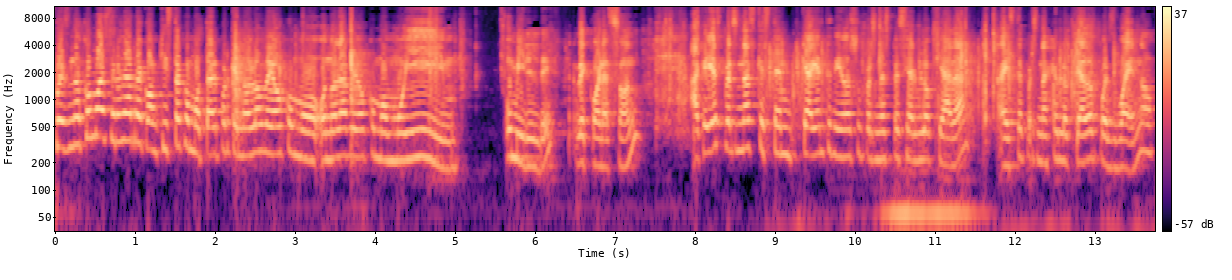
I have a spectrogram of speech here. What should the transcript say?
pues no como hacer una reconquista como tal, porque no lo veo como, o no la veo como muy humilde de corazón. Aquellas personas que estén, que hayan tenido a su persona especial bloqueada, a este personaje bloqueado, pues bueno,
